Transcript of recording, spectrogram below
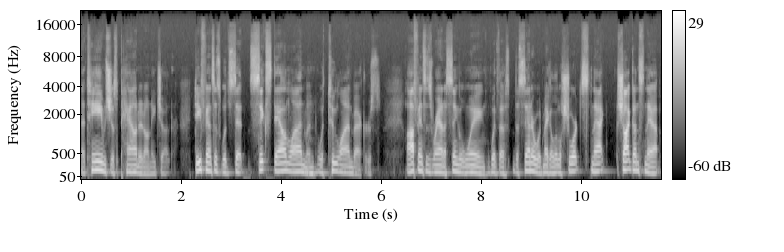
The teams just pounded on each other. Defenses would set six down linemen mm-hmm. with two linebackers. Offenses ran a single wing with a, the center would make a little short snack, shotgun snap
